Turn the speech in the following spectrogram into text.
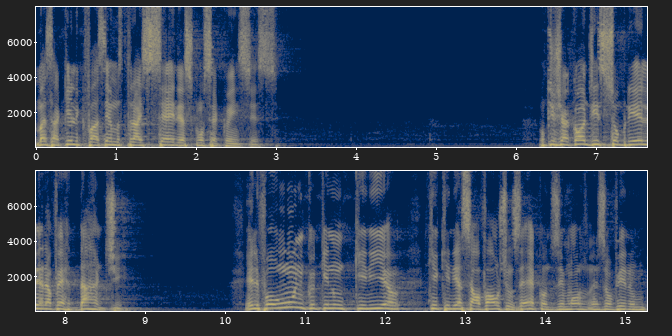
mas aquilo que fazemos traz sérias consequências. O que Jacó disse sobre ele era verdade. Ele foi o único que não queria que queria salvar o José, quando os irmãos resolveram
